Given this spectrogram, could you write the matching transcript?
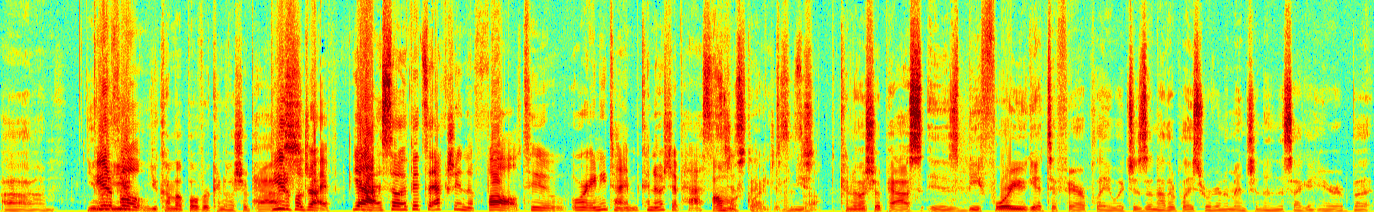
um, you know Beautiful. you, you come up over Kenosha Pass. Beautiful drive. Yeah, so if it's actually in the fall too, or anytime, Kenosha Pass is Almost gorgeous anytime. as well. Kenosha Pass is before you get to Fairplay, which is another place we're going to mention in a second here. But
